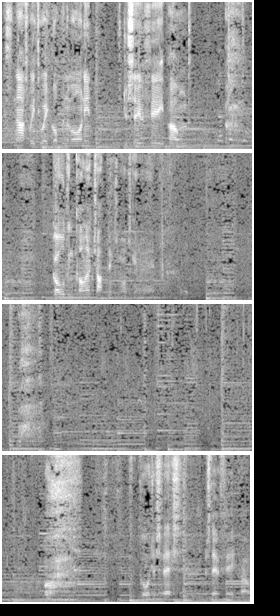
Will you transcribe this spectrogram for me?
It's a nice way to wake up in the morning. Just over £30. Golden Connor, try to pick him up, it in. Oh, gorgeous fish, just over £30.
